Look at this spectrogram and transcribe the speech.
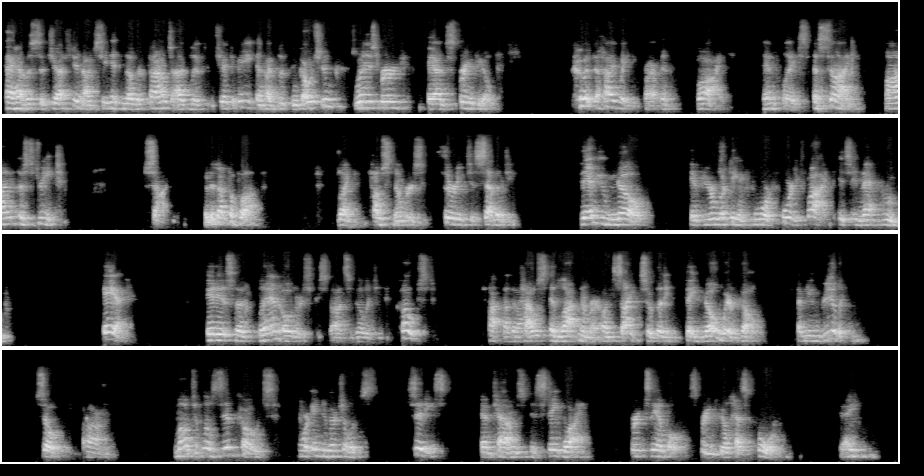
I have a suggestion. I've seen it in other towns. I've lived in Chicopee and I've lived in Goshen, Williamsburg, and Springfield. Could the highway department buy and place a sign on the street? Sign, put it up above. Like house numbers thirty to seventy. Then you know if you're looking for forty-five, it's in that group. And it is the landowner's responsibility to post uh, the house and lot number on site so that it- they know where to go. I mean, really. So, um, multiple zip codes for individual cities and towns is statewide. For example, Springfield has four. Okay,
